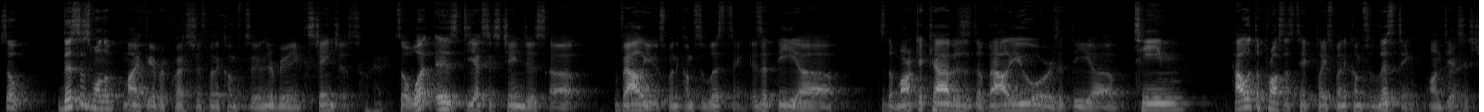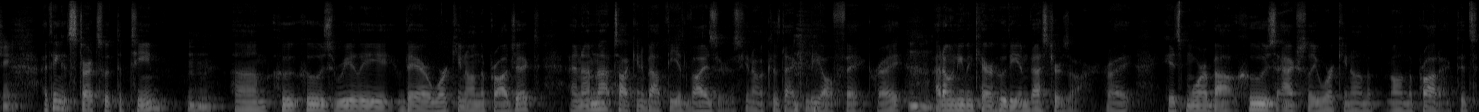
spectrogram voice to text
So this is one of my favorite questions when it comes to interviewing exchanges. Okay. So what is DX Exchange's uh, values when it comes to listing? Is it the uh, is it the market cap? Is it the value? Or is it the uh, team? How would the process take place when it comes to listing on DX Exchange? I think it starts with the team, mm -hmm. um, who, who's really there working on the project. And I'm not talking about the advisors, you know, because that can be all fake, right? Mm -hmm. I don't even care who the investors are, right? It's more about who's actually working on the on the product. It's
